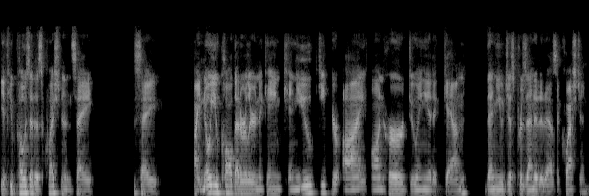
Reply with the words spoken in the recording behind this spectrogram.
if you pose it as a question and say, say, I know you called that earlier in the game. Can you keep your eye on her doing it again? Then you just presented it as a question.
